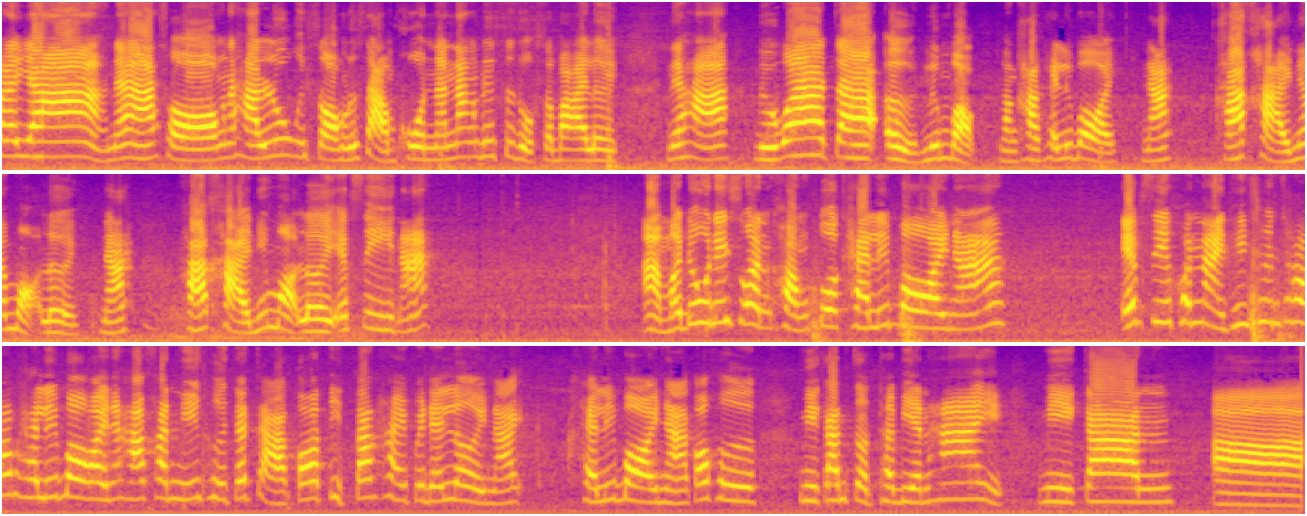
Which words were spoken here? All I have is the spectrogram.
ภรรยานะคะสองนะคะ ลูกอีกสองหรือสามคนนะนั่งได้สะดวกสบายเลยนะคะ หรือว่าจะเออลืมบอกหลังคาแคลิบอยนะ ค้าขายเนี่ยเหมาะเลยนะ ค้าขายนี่เหมาะเลย FC นะ อะมาดูในส่วนของตัวแคลิบอยนะ FC คนไหนที่ชื่นชอบแคลิบอยนะคะคันนี้คือจ้าจ๋าก็ติดตั้งให้ไปได้เลยนะแคลิบอยนะก็คือมีการจดทะเบียนให้มีการา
